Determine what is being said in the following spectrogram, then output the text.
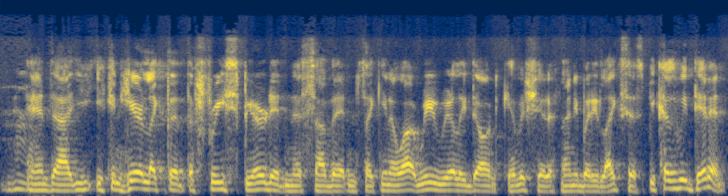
Mm-hmm. And uh, you, you can hear like the, the free spiritedness of it. And it's like, you know what? We really don't give a shit if anybody likes this because we didn't.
